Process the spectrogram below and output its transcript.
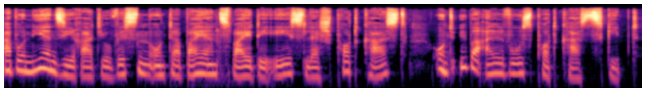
abonnieren Sie Radio Wissen unter bayern2.de slash podcast und überall, wo es Podcasts gibt.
